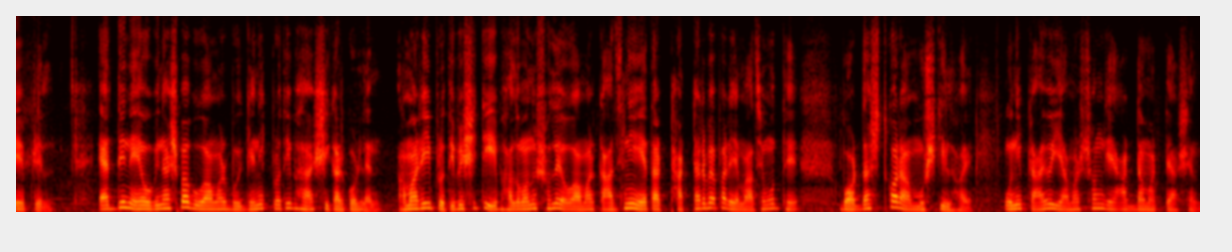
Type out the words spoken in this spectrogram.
এপ্রিল। একদিনে অবিনাশবাবু আমার বৈজ্ঞানিক প্রতিভা স্বীকার করলেন। আমার এই প্রতিবেশীটি ভালো মানুষ হলেও আমার কাজ নিয়ে তার ঠাট্টার ব্যাপারে মাঝে মধ্যে বরদাস্ত করা মুশকিল হয়। উনি প্রায়ই আমার সঙ্গে আড্ডা মারতে আসেন।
